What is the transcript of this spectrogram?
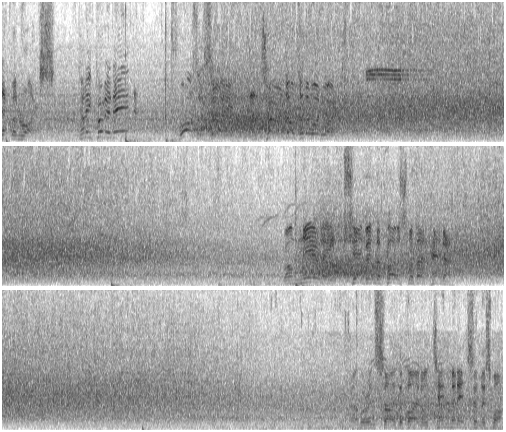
Declan Rice. Can he put it in? What a save! And turned onto the woodwork. Well, nearly shaving the post with that header. We're inside the final 10 minutes in this one.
